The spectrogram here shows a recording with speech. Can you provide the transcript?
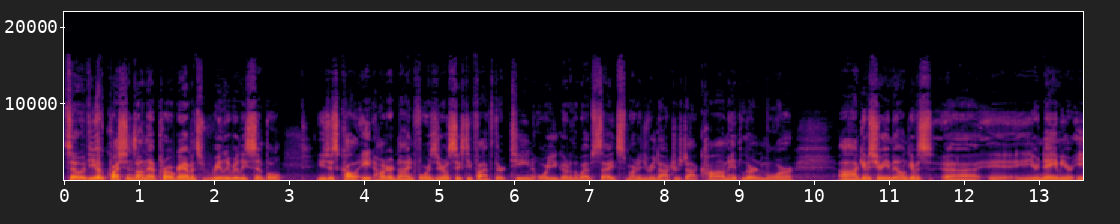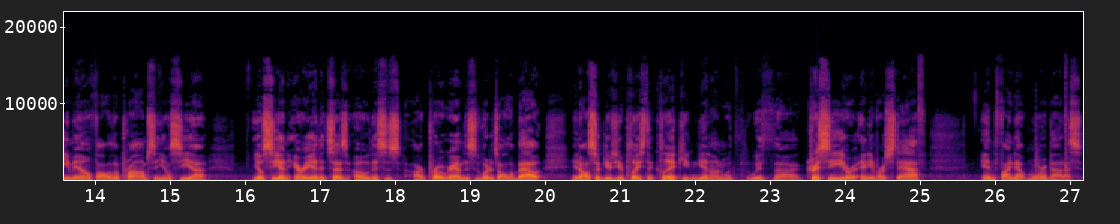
So if you have questions on that program, it's really, really simple. You just call 800 940 6513 or you go to the website, smartinjurydoctors.com, hit learn more. Uh, give us your email and give us uh, your name, your email, follow the prompts, and you'll see a you'll see an area that says, "Oh, this is our program. This is what it's all about." It also gives you a place to click. You can get on with with uh, Chrissy or any of our staff and find out more about us.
